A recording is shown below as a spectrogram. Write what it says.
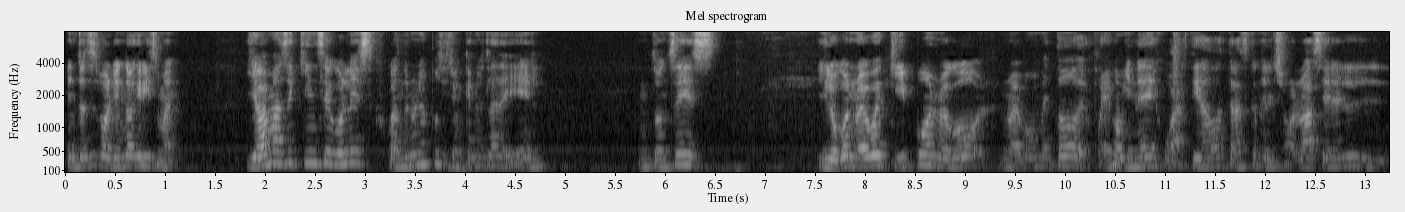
entonces, volviendo a Griezmann, lleva más de 15 goles jugando en una posición que no es la de él. Entonces, y luego nuevo equipo, nuevo, nuevo método de juego, viene de jugar tirado atrás con el solo a ser el,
